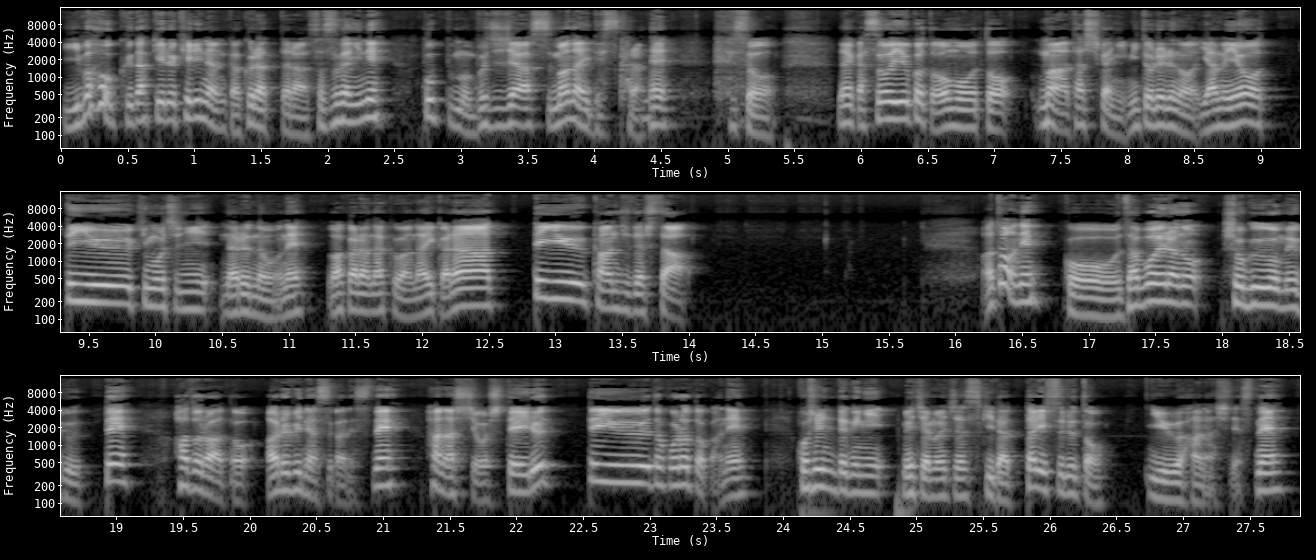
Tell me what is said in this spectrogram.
岩を砕ける蹴りなんか食らったら、さすがにね、ポップも無事じゃ済まないですからね。そう。なんかそういうことを思うと、まあ確かに見とれるのはやめようっていう気持ちになるのもね、わからなくはないかなっていう感じでした。あとはね、こう、ザボエラの処遇をめぐって、ハドラーとアルビナスがですね、話をしているっていうところとかね、個人的にめちゃめちゃ好きだったりするという話ですね。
